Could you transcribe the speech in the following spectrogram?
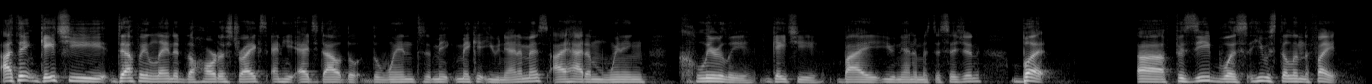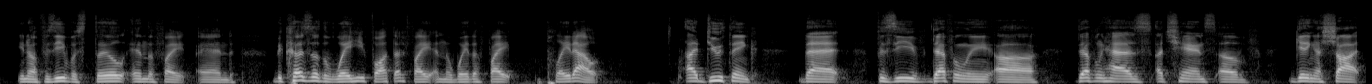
I think Gaethje definitely landed the harder strikes and he edged out the, the win to make make it unanimous. I had him winning clearly, Gaethje by unanimous decision, but uh, was he was still in the fight. You know, Fiziev was still in the fight, and because of the way he fought that fight and the way the fight played out, I do think that Fiziev definitely uh, definitely has a chance of getting a shot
